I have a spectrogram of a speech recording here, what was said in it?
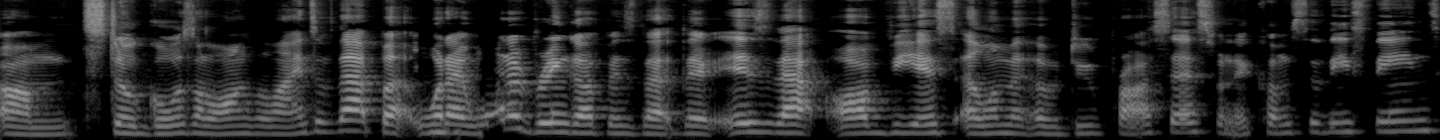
um, still goes along the lines of that. But what I mm-hmm. want to bring up is that there is that obvious element of due process when it comes to these things.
